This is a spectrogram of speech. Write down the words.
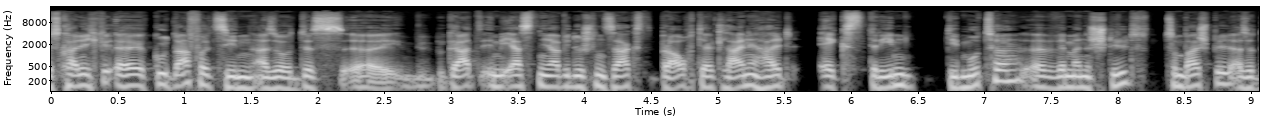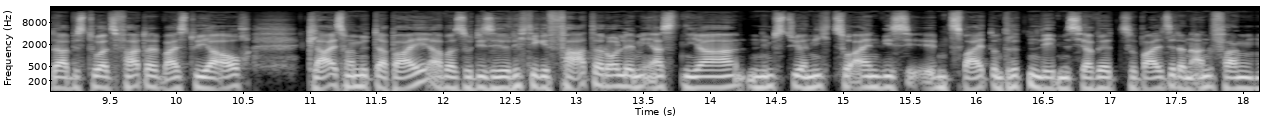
Das kann ich äh, gut nachvollziehen. Also das äh, gerade im ersten Jahr, wie du schon sagst, braucht der Kleine halt extrem die Mutter, äh, wenn man stillt zum Beispiel, also da bist du als Vater, weißt du ja auch, klar ist man mit dabei, aber so diese richtige Vaterrolle im ersten Jahr nimmst du ja nicht so ein, wie es im zweiten und dritten Lebensjahr wird, sobald sie dann anfangen,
